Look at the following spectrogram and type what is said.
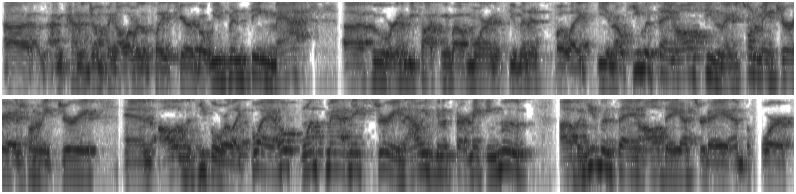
Uh, I'm kind of jumping all over the place here, but we've been seeing Matt, uh, who we're going to be talking about more in a few minutes. But like, you know, he was saying all season, I just want to make jury. I just want to make jury. And all of the people were like, boy, I hope once Matt makes jury, now he's going to start making moves. Uh, but he's been saying all day yesterday and before,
